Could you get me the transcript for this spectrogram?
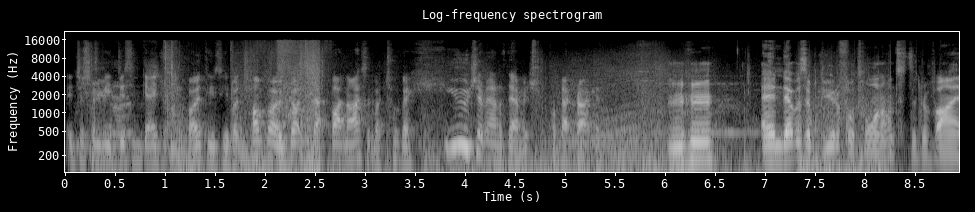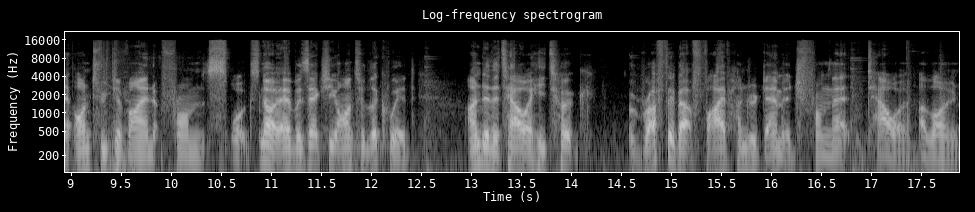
it's just going to be a disengagement from both these here. But Tompo got to that fight nicely, but took a huge amount of damage from that Kraken. Mm-hmm. And that was a beautiful taunt onto the divine, onto divine from Sporks. No, it was actually onto Liquid, under the tower. He took roughly about 500 damage from that tower alone.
